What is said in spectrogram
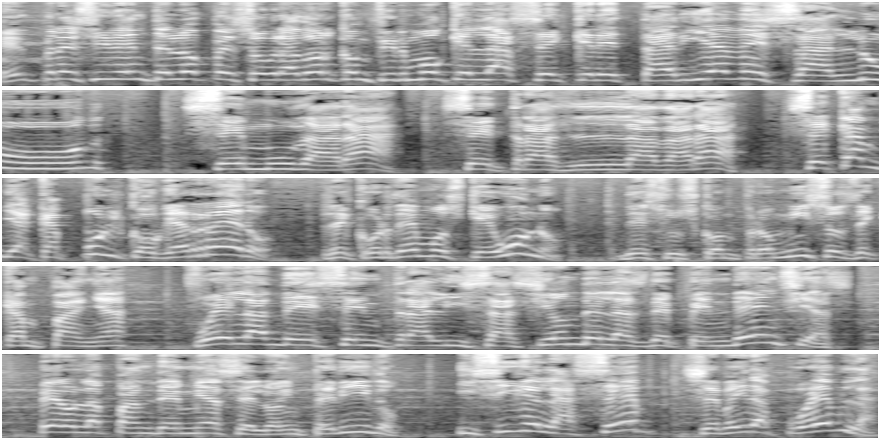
El presidente López Obrador confirmó que la Secretaría de Salud se mudará, se trasladará, se cambia a Acapulco Guerrero. Recordemos que uno de sus compromisos de campaña fue la descentralización de las dependencias, pero la pandemia se lo ha impedido. Y sigue la SEP, se va a ir a Puebla.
